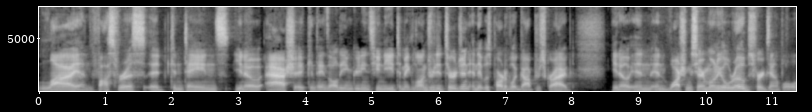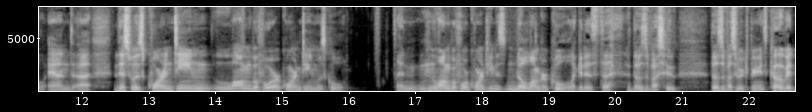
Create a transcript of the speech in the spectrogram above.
lye and phosphorus. It contains, you know, ash. It contains all the ingredients you need to make laundry detergent. And it was part of what God prescribed, you know, in, in washing ceremonial robes, for example. And uh, this was quarantine long before quarantine was cool. And long before quarantine is no longer cool, like it is to those of us who, those of us who experience COVID,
